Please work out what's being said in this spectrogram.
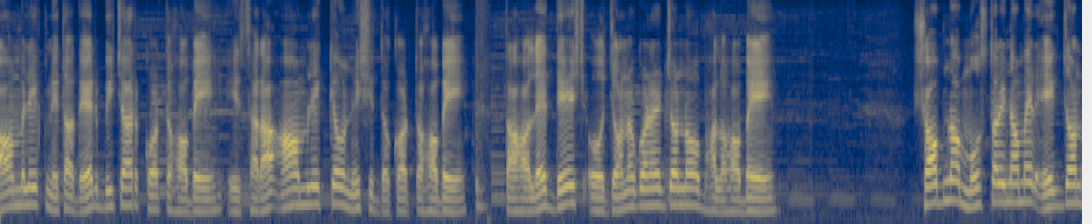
আওয়ামী লীগ নেতাদের বিচার করতে হবে। এছাড়া আওয়ামী লীগকেও নিষিদ্ধ করতে হবে। তাহলে দেশ ও জনগণের জন্য ভালো হবে। শবনম মোস্তারি নামের একজন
